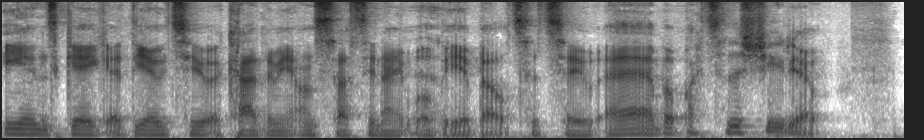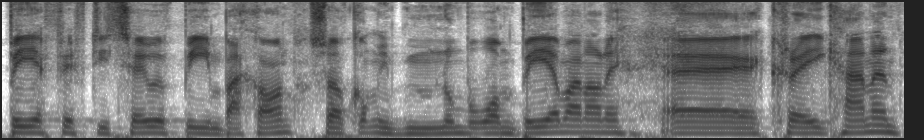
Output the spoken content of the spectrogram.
Ian's gig at the O2 Academy on Saturday night will be a belter too. Uh, but back to the studio. Beer 52 have been back on, so I've got my number one beer man on it, uh, Craig Hannon.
